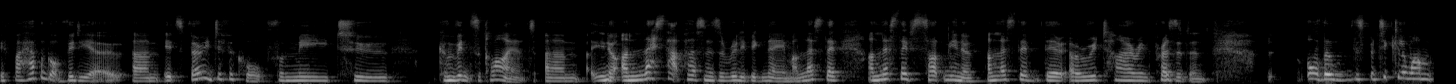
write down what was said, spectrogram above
If I haven't got video, um, it's very difficult for me to convince a client um, you know unless that person is a really big name unless they've unless they've you know unless they've, they're a retiring president although this particular one,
